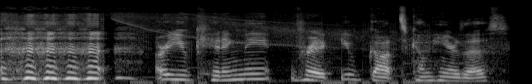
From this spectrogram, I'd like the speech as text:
Are you kidding me? Rick, you've got to come hear this.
